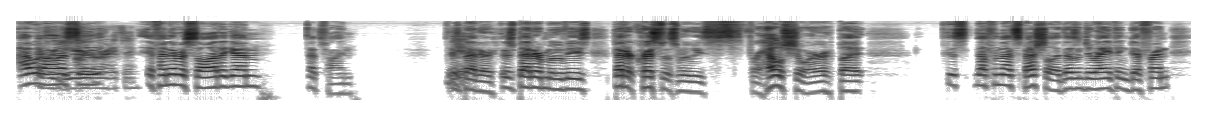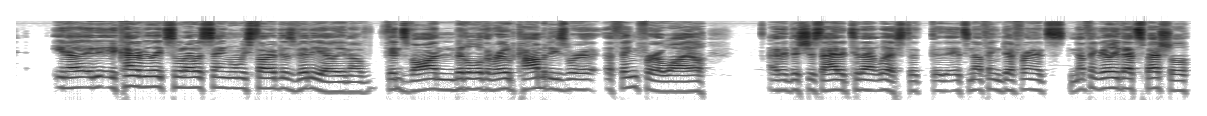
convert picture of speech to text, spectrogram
I would honestly, or anything. if I never saw it again, that's fine. There's Yeah. better. There's better movies, better Christmas movies for hell sure, but there's nothing that special. It doesn't do anything different. You know, it, it kind of relates to what I was saying when we started this video. You know, Vince Vaughn middle of the road comedies were a thing for a while. I think this just added to that list. It, it- it's nothing different. It's nothing really that special.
